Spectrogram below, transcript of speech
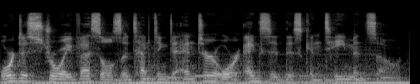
or destroy vessels attempting to enter or exit this containment zone.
